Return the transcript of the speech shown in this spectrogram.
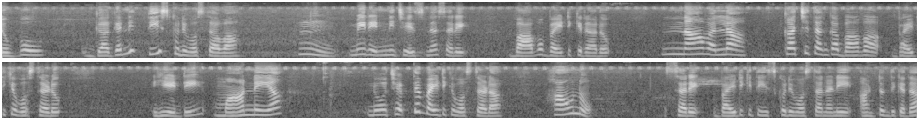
నువ్వు గగన్ని తీసుకుని వస్తావా? మీరు ఎన్ని చేసినా సరే బావ బయటికి రారు నా వల్ల ఖచ్చితంగా బావ బయటికి వస్తాడు. ఏంటి మా అన్నయ్య నువ్వు చెప్తే బయటికి వస్తాడా? అవును. సరే బయటికి తీసుకుని వస్తానని అంటుంది కదా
